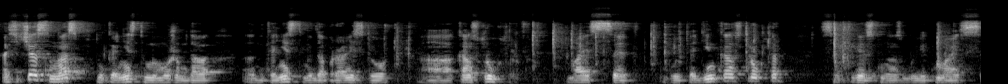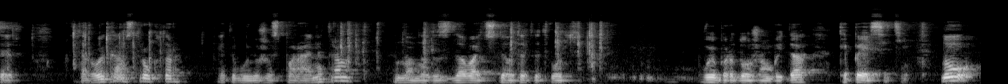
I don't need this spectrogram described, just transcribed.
А сейчас у нас наконец-то мы можем до, наконец-то мы добрались до а, конструкторов. MySet будет один конструктор, соответственно у нас будет MySet второй конструктор. Это будет уже с параметром. Нам надо задавать сюда вот этот вот выбор должен быть, да, capacity. Ну,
